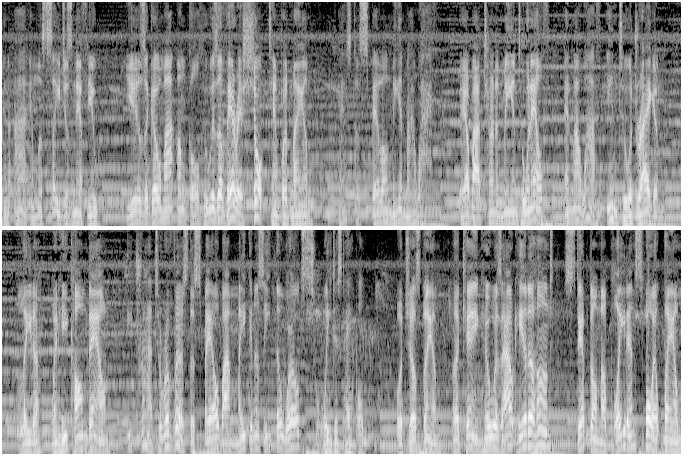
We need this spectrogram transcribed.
and I am the sage's nephew. Years ago, my uncle, who is a very short tempered man, cast a spell on me and my wife, thereby turning me into an elf and my wife into a dragon. Later, when he calmed down, he tried to reverse the spell by making us eat the world's sweetest apple. But just then, a king who was out here to hunt stepped on the plate and spoilt them.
